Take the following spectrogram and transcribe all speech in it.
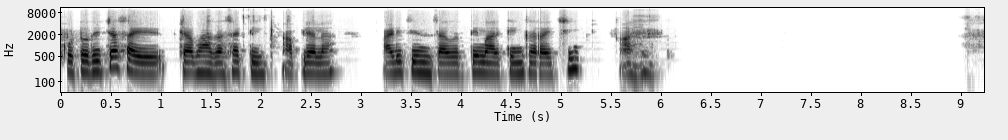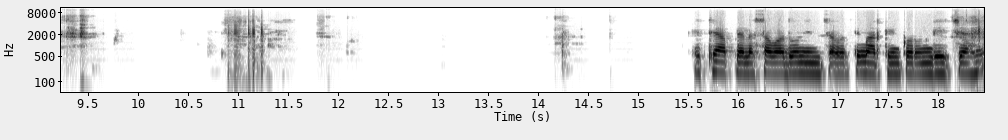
कटोरीच्या साईडच्या भागासाठी आपल्याला अडीच इंचावरती मार्किंग करायची आहे. इथे आपल्याला सव्वा दोन इंचावरती मार्किंग करून घ्यायची आहे.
